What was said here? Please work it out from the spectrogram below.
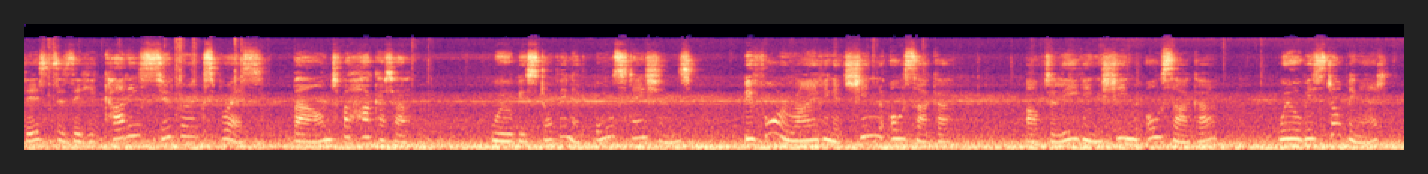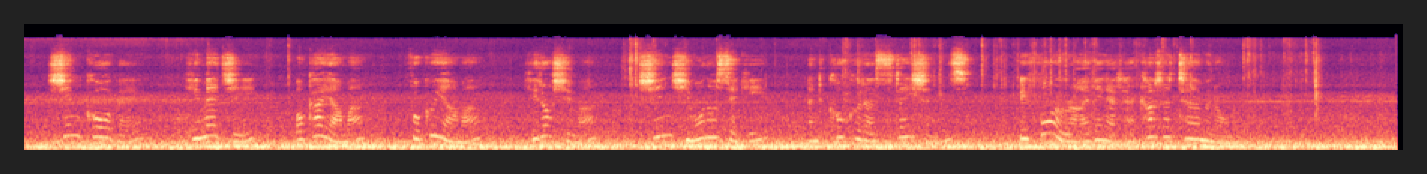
This is the Hikari Super Express bound for Hakata. We will be stopping at all stations before arriving at Shin Osaka. After leaving Shin Osaka, we will be stopping at Shin Kobe, Himeji, Okayama, Fukuyama, Hiroshima, Shin Shimonoseki, and Kokura stations before arriving at Hakata Terminal.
